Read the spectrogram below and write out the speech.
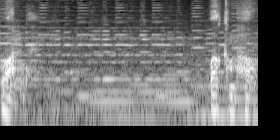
Wanda. Welcome home.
